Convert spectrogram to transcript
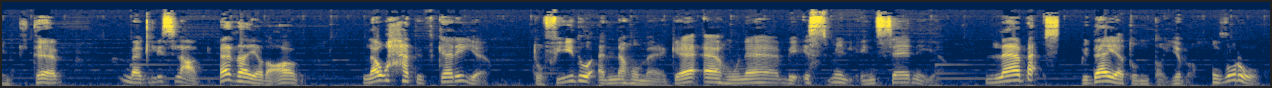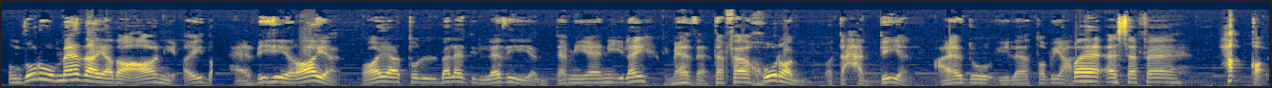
من كتاب مجلس العدل. هذا يضعان لوحة تذكارية تفيد أنهما جاء هنا باسم الإنسانية. لا بأس. بداية طيبة. انظروا انظروا ماذا يضعان أيضا. هذه راية راية البلد الذي ينتميان إليه. لماذا؟ تفاخرا وتحديا. عادوا إلى طبيعة. وأسفاه حقا.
